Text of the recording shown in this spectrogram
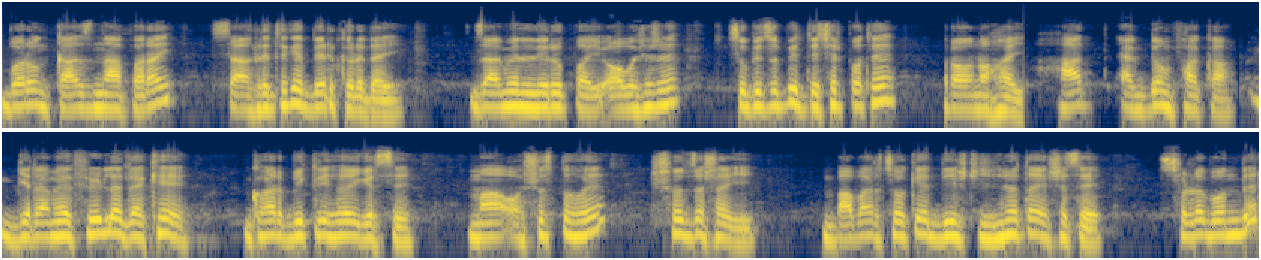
বরং কাজ না পারায় চাকরি থেকে বের করে দেয়। জামিল নিরুপায় অবশেষে চুপি চুপি দেশের পথে রওনা হয়। হাত একদম ফাঁকা। গ্রামে ফিরলে দেখে ঘর বিক্রি হয়ে গেছে। মা অসুস্থ হয়ে শয্যাশায়ী। বাবার চোখে দৃষ্টিহীনতা এসেছে। ছোট বোনদের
